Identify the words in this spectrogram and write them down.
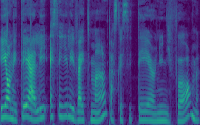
et on était allé essayer les vêtements parce que c'était un uniforme.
